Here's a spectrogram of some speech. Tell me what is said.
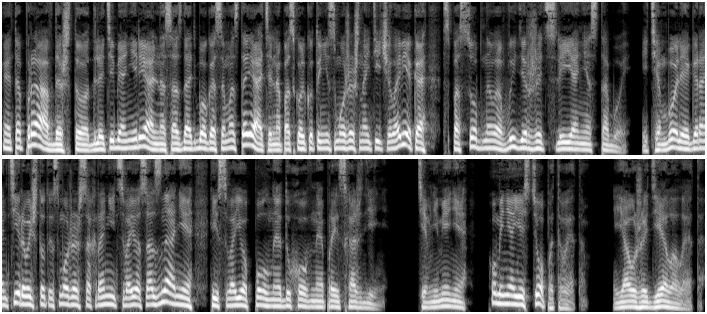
Это правда, что для тебя нереально создать Бога самостоятельно, поскольку ты не сможешь найти человека, способного выдержать слияние с тобой. И тем более гарантировать, что ты сможешь сохранить свое сознание и свое полное духовное происхождение. Тем не менее, у меня есть опыт в этом. Я уже делал это.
